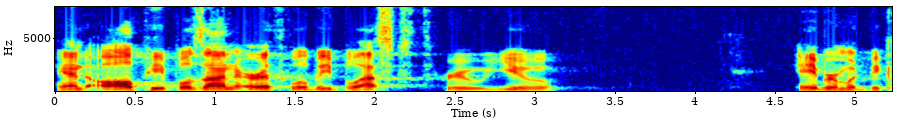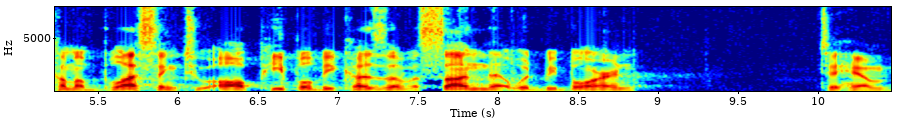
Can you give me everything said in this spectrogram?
And all peoples on earth will be blessed through you. Abram would become a blessing to all people because of a son that would be born to him.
